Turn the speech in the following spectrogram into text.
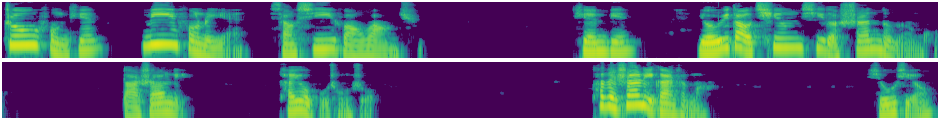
周凤天眯缝着眼向西方望去，天边有一道清晰的山的轮廓。大山里，他又补充说：“他在山里干什么？修行。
